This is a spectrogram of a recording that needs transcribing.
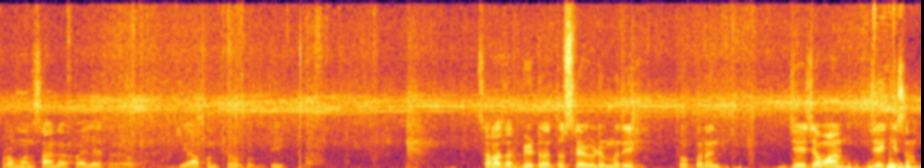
प्रमाण सांगा. पहिल्या जे आपण खेळत होतो ते. चला तर भेटूया दुसऱ्या व्हिडिओमध्ये तोपर्यंत जय जवान जय किसान.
